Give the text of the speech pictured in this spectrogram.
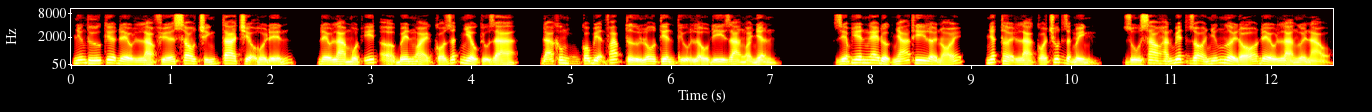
những thứ kia đều là phía sau chính ta triệu hồi đến, đều là một ít ở bên ngoài có rất nhiều cựu gia đã không có biện pháp từ lô tiên tiểu lầu đi ra ngoài nhân. Diệp hiên nghe được nhã thi lời nói, nhất thời là có chút giật mình, dù sao hắn biết rõ những người đó đều là người nào,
